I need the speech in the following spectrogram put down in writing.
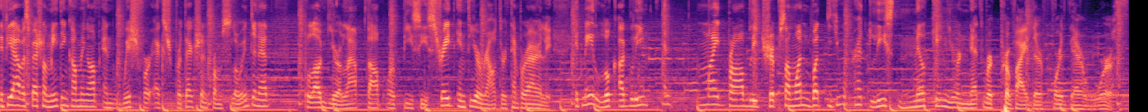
If you have a special meeting coming up and wish for extra protection from slow internet, plug your laptop or PC straight into your router temporarily. It may look ugly and might probably trip someone, but you are at least milking your network provider for their worth.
